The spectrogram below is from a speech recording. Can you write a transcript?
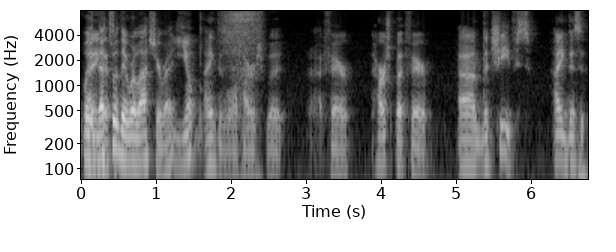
wait, that's, that's- what they were last year, right? Yup. I think that's a little harsh, but uh, fair. Harsh but fair. Um, the Chiefs. I think this is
